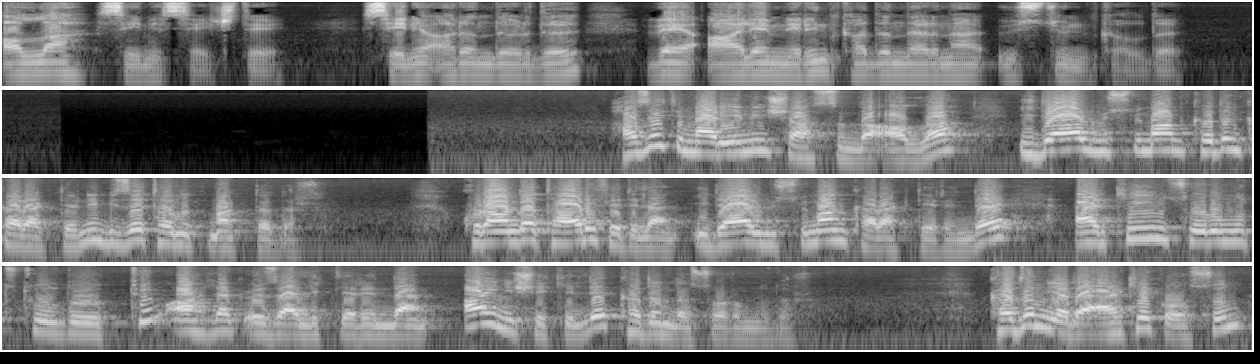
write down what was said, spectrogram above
Allah seni seçti, seni arındırdı ve alemlerin kadınlarına üstün kıldı. Hz. Meryem'in şahsında Allah, ideal Müslüman kadın karakterini bize tanıtmaktadır. Kur'an'da tarif edilen ideal Müslüman karakterinde erkeğin sorumlu tutulduğu tüm ahlak özelliklerinden aynı şekilde kadın da sorumludur. Kadın ya da erkek olsun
